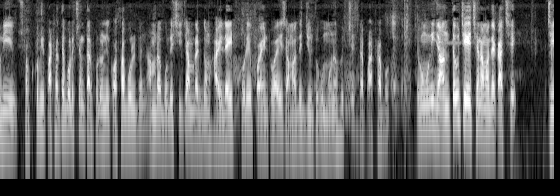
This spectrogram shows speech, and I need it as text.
উনি সফট কপি পাঠাতে বলেছেন, তারপরে উনি কথা বলবেন। আমরা বলেছি যে আমরা একদম হাইলাইট করে পয়েন্ট ওয়াইজ আমাদের যেটুকু মনে হচ্ছে সেটা পাঠাবো। এবং উনি জানতেও চেয়েছেন আমাদের কাছে যে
